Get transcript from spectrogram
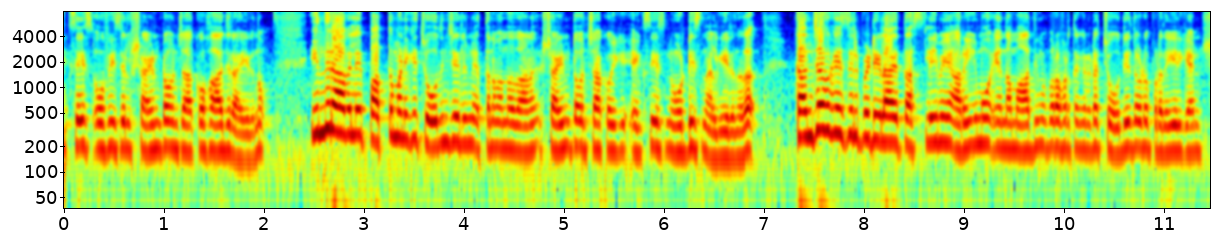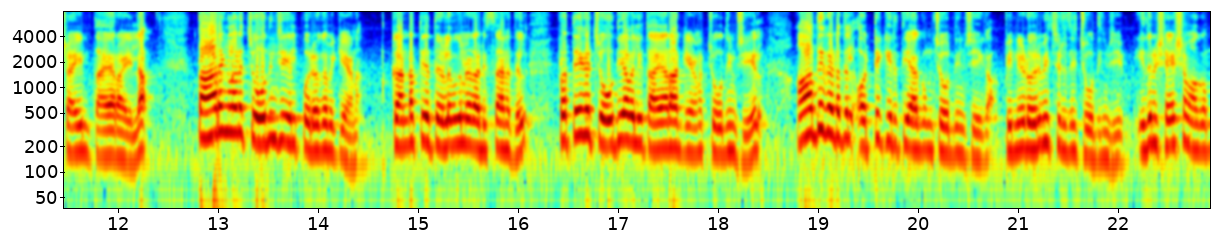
എക്സൈസ് ഓഫീസിൽ ഷൈൻ ടോൺ ചാക്കോ ഹാജരായിരുന്നു. ഇന്ന് രാവിലെ പത്ത് മണിക്ക് ചോദ്യം ചെയ്യലിന് എത്തണമെന്നതാണ് ഷൈൻ ടോൺ ചാക്കോയ്ക്ക് എക്സൈസ് നോട്ടീസ് നൽകിയിരുന്നത്. കഞ്ചാവ് കേസിൽ പിടിയിലായ തസ്ലീമെ അറിയുമോ എന്ന മാധ്യമപ്രവർത്തകരുടെ ചോദ്യത്തോട് പ്രതികരിക്കാൻ ഷൈൻ തയ്യാറായില്ല. താരങ്ങളുടെ ചോദ്യം ചെയ്യൽ പുരോഗമിക്കുകയാണ്. കണ്ടെത്തിയ തെളിവുകളുടെ അടിസ്ഥാനത്തിൽ പ്രത്യേക ചോദ്യാവലി തയ്യാറാക്കിയാണ് ചോദ്യം ചെയ്യൽ. ആദ്യഘട്ടത്തിൽ ഒറ്റയ്ക്കിരുത്തിയാകും ചോദ്യം ചെയ്യുക. പിന്നീട് ഒരുമിച്ചിരുത്തി ചോദ്യം ചെയ്യും. ഇതിനുശേഷമാകും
